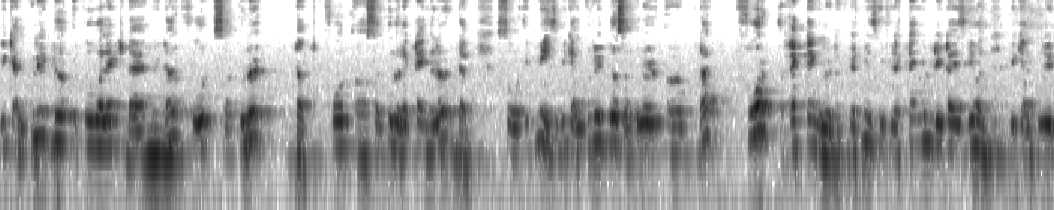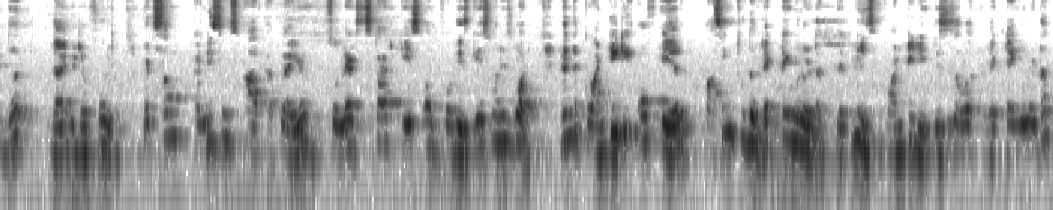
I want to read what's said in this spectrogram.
we calculate the equivalent diameter for circular duct for a circular rectangular duct. So it means we calculate the circular uh, duct for rectangular duct. That means if rectangular data is given, we calculate the diameter for it but some conditions are applied. So let's start case 1 for this. Case 1 is what? When the quantity of air passing through the rectangular duct, that means quantity, this is our rectangular duct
